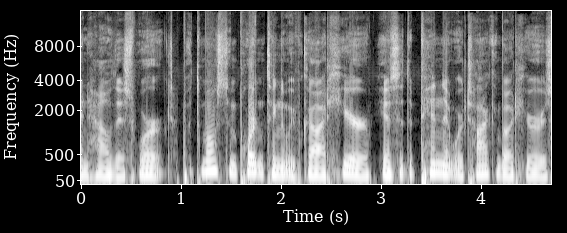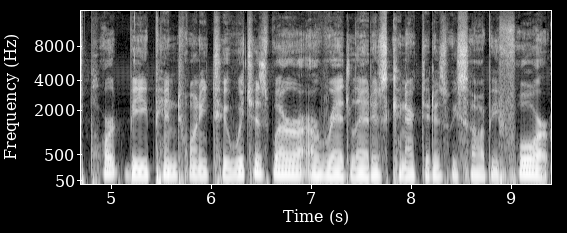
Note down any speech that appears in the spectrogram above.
and how this works. But the most important thing that we've got here is that the pin that we're talking about here is port B pin 22, which is where our red LED is connected as we saw before.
